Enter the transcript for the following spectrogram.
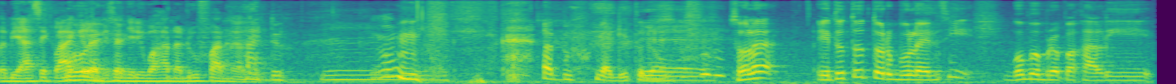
lebih asik lagi lah bisa jadi wahana Dufan kali. Aduh. Aduh, nggak gitu Iya dong. iya. iya. Soalnya itu tuh turbulensi, gue beberapa kali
